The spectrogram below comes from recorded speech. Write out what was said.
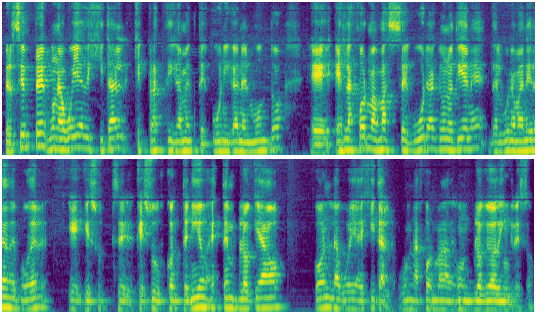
Pero siempre una huella digital que es prácticamente única en el mundo, es la forma más segura que uno tiene de alguna manera de poder que, que, sus contenidos estén bloqueados con la huella digital, una forma de un bloqueo de ingresos.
